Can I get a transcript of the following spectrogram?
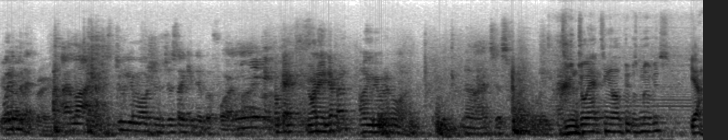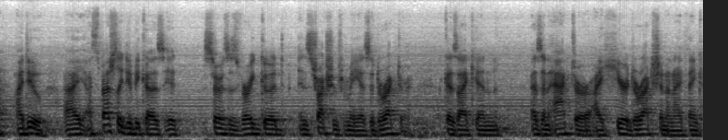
Wait a minute. right. I lied. Just do your motions just like you did before. I lied. Okay. You want any different? I'll give you whatever you want. No, that's just fine. Do you enjoy acting in other people's movies? Yeah, I do. I especially do because it serves as very good instruction for me as a director. Because I can, as an actor, I hear direction and I think,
